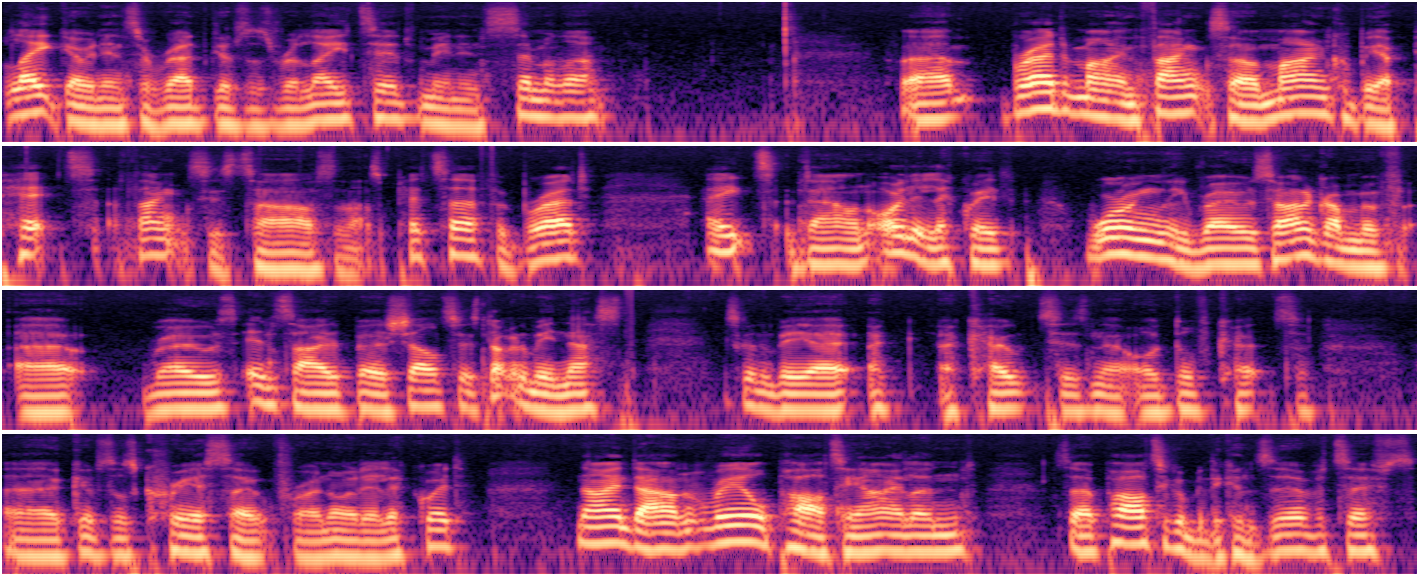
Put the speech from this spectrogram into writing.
late going into red gives us related, meaning similar. Um, bread, mine, thanks. So mine could be a pit. Thanks is tar, so that's pitta for bread. Eight down, oily liquid, worryingly rose. So anagram of uh, rose inside a bird shelter. It's not going to be nest. It's going to be a, a, a coat, isn't it, or dovecote uh, gives us creosote for an oily liquid. Nine down, real party island. So party could be the Conservatives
